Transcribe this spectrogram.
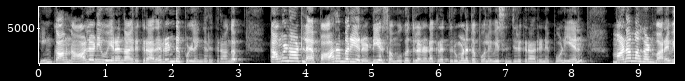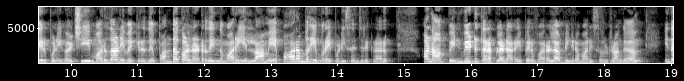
கிங்காங் நாலடி உயரம் தான் இருக்கிறாரு ரெண்டு பிள்ளைங்க இருக்கிறாங்க. தமிழ்நாட்டில் பாரம்பரிய ரெட்டியர் சமூகத்தில் நடக்கிற திருமணத்தை போலவே செஞ்சிருக்கிறாரு நெப்போலியன். மணமகன் வரவேற்பு நிகழ்ச்சி மருதாணி வைக்கிறது பந்தக்கால் நடுறது இந்த மாதிரி எல்லாமே பாரம்பரிய முறைப்படி செஞ்சுருக்கிறாரு. ஆனால் பெண் வீட்டு தரப்பில் நிறைய பேர் வரலை அப்படிங்கிற மாதிரி சொல்கிறாங்க இந்த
